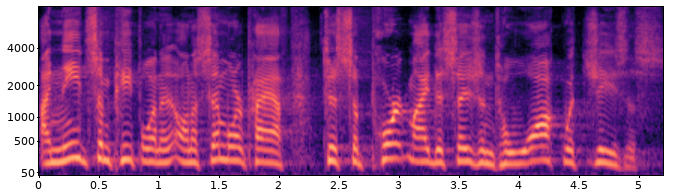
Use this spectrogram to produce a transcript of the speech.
I need some people a, on a similar path to support my decision to walk with Jesus.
